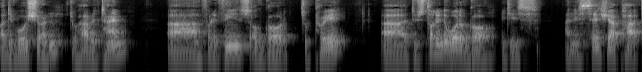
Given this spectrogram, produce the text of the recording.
a devotion, to have a time uh, for the things of God, to pray, uh, to study the Word of God. It is an essential part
